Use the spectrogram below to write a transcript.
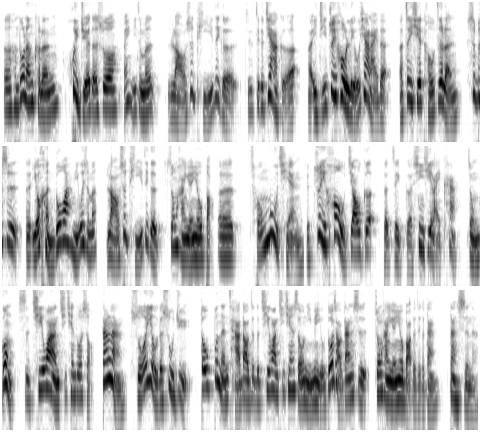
呃，很多人可能会觉得说，哎，你怎么老是提这个这这个价格啊，以及最后留下来的呃这些投资人是不是呃有很多啊？你为什么老是提这个中韩原油宝？呃。从目前就最后交割的这个信息来看，总共是七万七千多手。当然，所有的数据都不能查到这个七万七千手里面有多少单是中航原油宝的这个单。但是呢，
